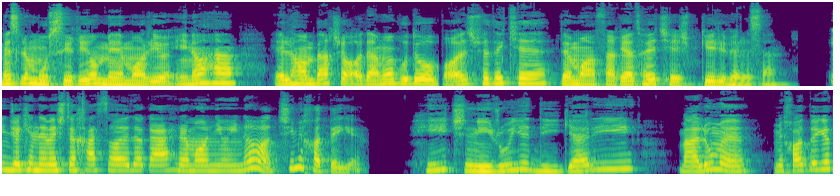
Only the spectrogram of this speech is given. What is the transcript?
مثل موسیقی و معماری و اینا هم الهام بخش آدما بوده و باعث شده که به موفقیت های چشمگیری برسن. اینجا که نوشته خصائل قهرمانی و اینا چی می‌خواد بگه؟ هیچ نیروی دیگری؟ معلومه. می‌خواد بگه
